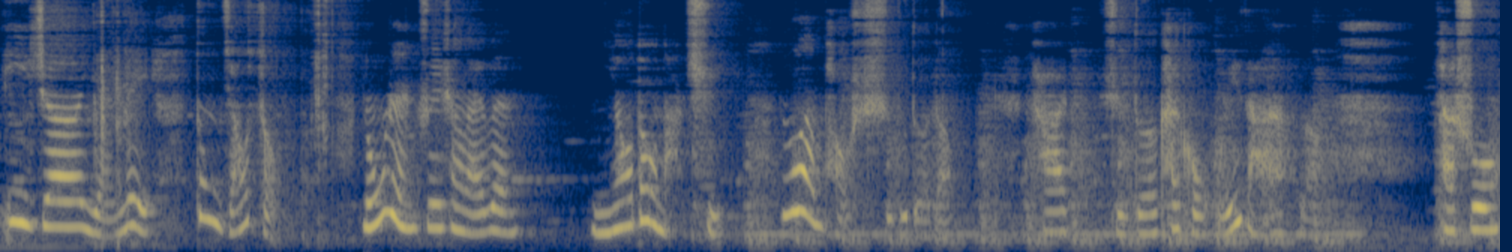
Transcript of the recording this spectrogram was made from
溢着眼泪动脚走。农人追上来问。你要到哪去？乱跑是使不得的。他只得开口回答了。他说：“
